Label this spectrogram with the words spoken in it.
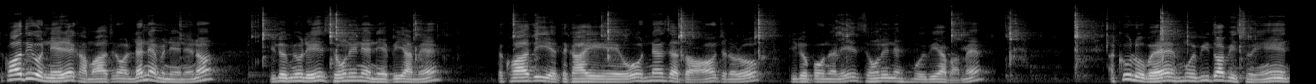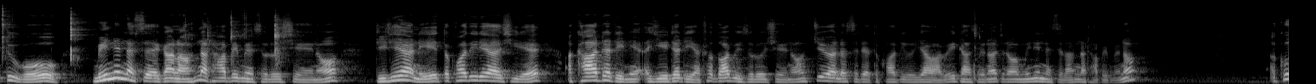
တခွားသီးကိုနယ်တဲ့အခါမှာကျွန်တော်လက်နဲ့မနယ်နဲ့เนาะဒီလိုမျိုးလေးဇုံးလေးနဲ့နယ်ပေးရမယ်တခွားသီးရဲ့တကားရေကိုနှမ်းဆက်တော့အောင်ကျွန်တော်တို့ဒီလိုပုံစံလေးဇုံးလေးနဲ့မှွေပေးရပါမယ် အခုလိုပဲမှွေပြီးသွားပြီဆိုရင်သူ့ကို မိနစ်20ခန်းလောက်နှက်ထားပေးမယ်ဆိုလို့ရှိရင်တော့ဒီထက်ကနေတခွားသီးတွေကရှိတဲ့အခါဓာတ်တွေနဲ့အရေဓာတ်တွေကထွက်သွားပြီဆိုလို့ရှိရင်တော့ကျွတ်ရလက်စတဲ့တခွားသီးကိုရပါပြီဒါဆိုရင်တော့ကျွန်တော်မိနစ်20လောက်နှက်ထားပေးမယ်နော်အခု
